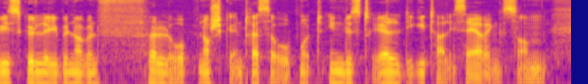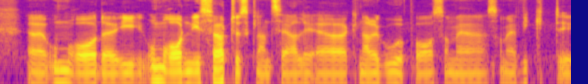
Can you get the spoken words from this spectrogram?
vi skulle i bunn følge opp norske interesser opp mot industriell digitalisering, som uh, området i, i Sør-Tyskland særlig er knallgode på, som er, som er viktig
